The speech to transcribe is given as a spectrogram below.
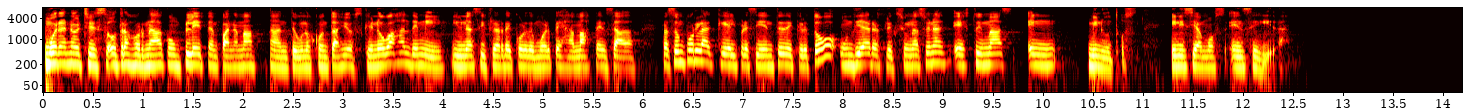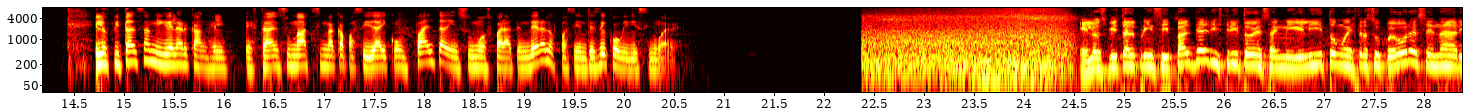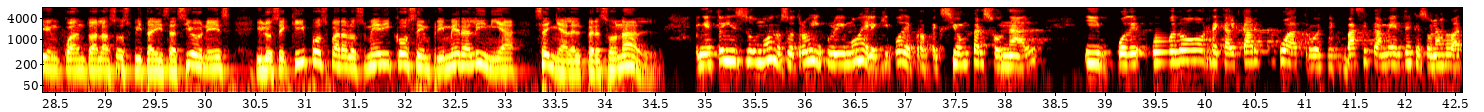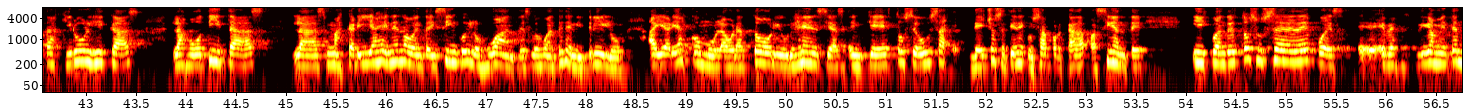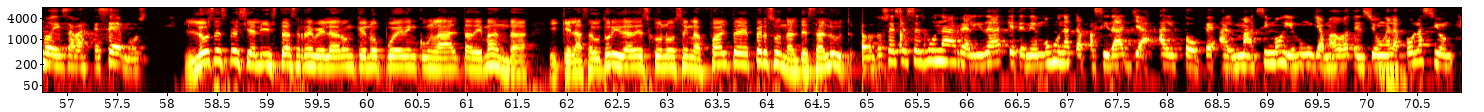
Buenas noches. Otra jornada completa en Panamá ante unos contagios que no bajan de mil y una cifra récord de muertes jamás pensada. Razón por la que el presidente decretó un día de reflexión nacional. Esto y más en minutos. Iniciamos enseguida. El Hospital San Miguel Arcángel está en su máxima capacidad y con falta de insumos para atender a los pacientes de COVID-19. El hospital principal del distrito de San Miguelito muestra su peor escenario en cuanto a las hospitalizaciones y los equipos para los médicos en primera línea, señala el personal. En estos insumos nosotros incluimos el equipo de protección personal y puedo recalcar cuatro, básicamente, que son las batas quirúrgicas, las botitas, las mascarillas N95 y los guantes, los guantes de nitrilo. Hay áreas como laboratorio, urgencias, en que esto se usa, de hecho se tiene que usar por cada paciente, y cuando esto sucede, pues eh, efectivamente nos desabastecemos. Los especialistas revelaron que no pueden con la alta demanda y que las autoridades conocen la falta de personal de salud. Entonces esa es una realidad que tenemos una capacidad ya al tope, al máximo y es un llamado de atención a la población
